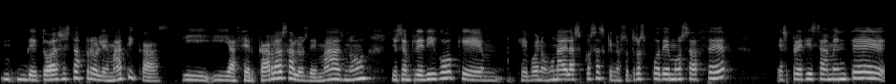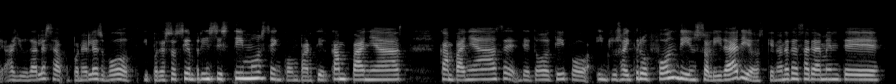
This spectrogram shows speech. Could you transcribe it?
mm, de todas estas problemáticas y, y acercarlas a los demás, ¿no? Yo siempre digo que, que, bueno, una de las cosas que nosotros podemos hacer es precisamente ayudarles a ponerles voz y por eso siempre insistimos en compartir campañas, campañas eh, de todo tipo. Incluso hay crowdfunding solidarios, que no necesariamente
